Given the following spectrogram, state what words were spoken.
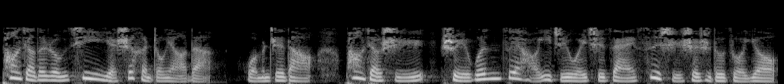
泡脚的容器也是很重要的。我们知道，泡脚时水温最好一直维持在四十摄氏度左右。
